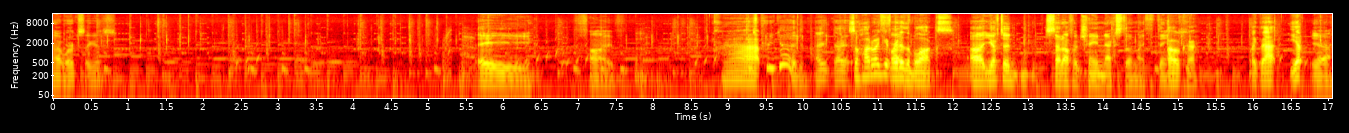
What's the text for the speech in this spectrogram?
That works, I guess. Hey. Five. Crap. That's pretty good. I, I, So how do I get rid of the blocks? Uh, you have to set off a chain next to them, I think. Okay. Like that? Yep. Yeah.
